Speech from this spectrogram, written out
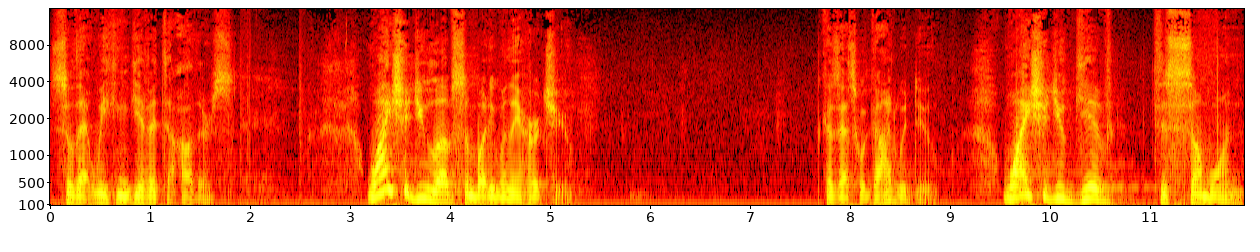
so that we can give it to others. Why should you love somebody when they hurt you? Because that's what God would do. Why should you give to someone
